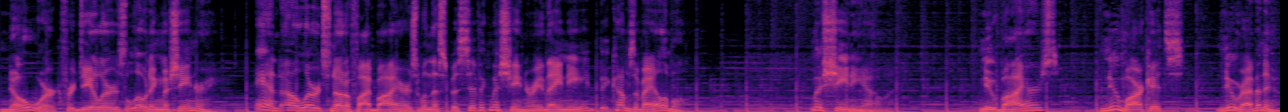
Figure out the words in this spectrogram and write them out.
No work for dealers loading machinery. And alerts notify buyers when the specific machinery they need becomes available. Machinio. New buyers, new markets, new revenue.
